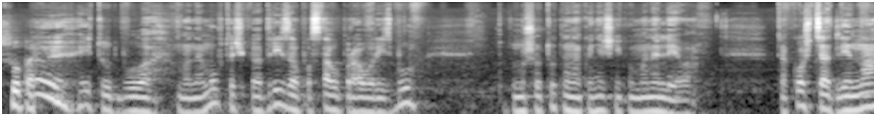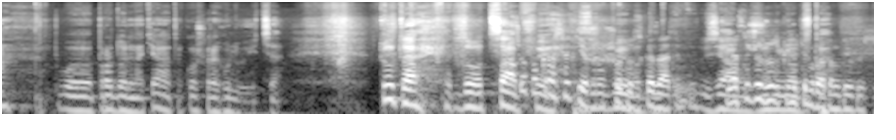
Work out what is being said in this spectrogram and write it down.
Супер. Ну і, і тут була в мене муфточка, відрізав, поставив праву різьбу, тому що тут на наконечнику в мене ліва. Також ця длина, е, продольна тяга також регулюється. Тут до цапфи Що по красоті, що, що зробив тут сказати? взяв Я сиджу з відкритим ротом дивлюся.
